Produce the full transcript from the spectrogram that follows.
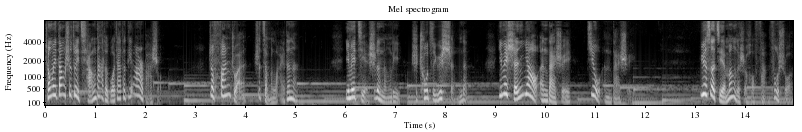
成为当时最强大的国家的第二把手。这翻转是怎么来的呢？因为解释的能力是出自于神的，因为神要恩待谁就恩待谁。约瑟解梦的时候反复说。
